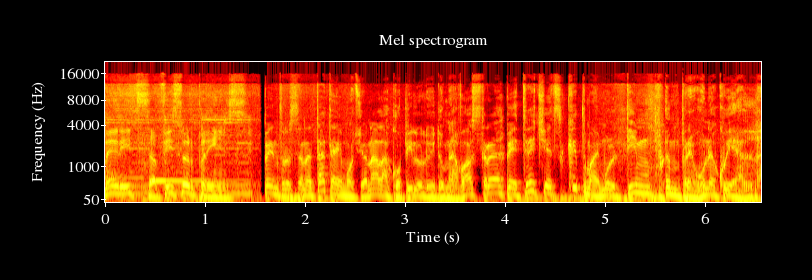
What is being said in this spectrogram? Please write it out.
Meriți să fii surprins. Pentru sănătatea emoțională a copilului dumneavoastră, petreceți cât mai mult timp împreună cu el.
